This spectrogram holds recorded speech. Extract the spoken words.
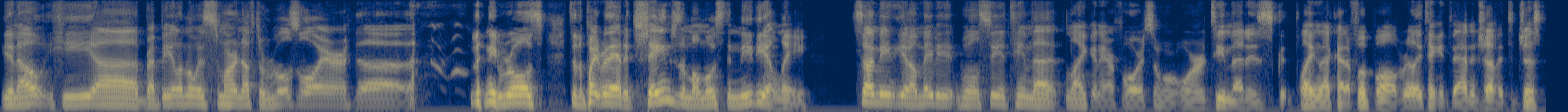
you know he uh, Bret Bielema was smart enough to rules lawyer the the new rules to the point where they had to change them almost immediately. So I mean, you know, maybe we'll see a team that, like an Air Force or, or a team that is playing that kind of football, really take advantage of it to just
